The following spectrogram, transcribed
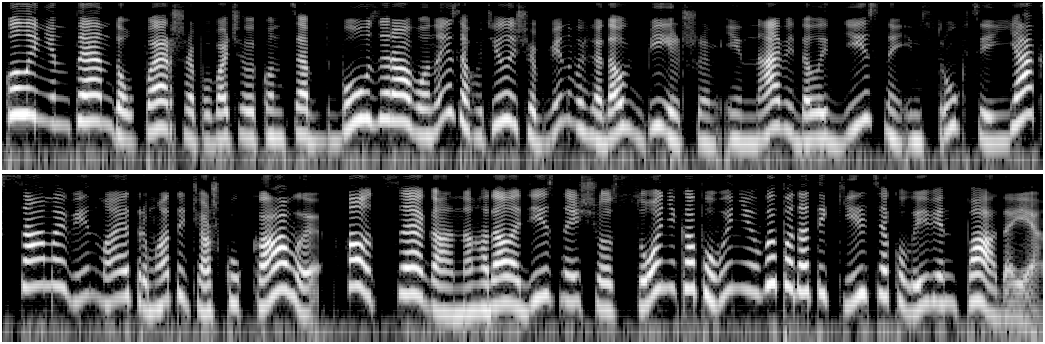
Коли Нінтендо вперше побачили концепт Боузера, вони захотіли, щоб він виглядав більшим, і навіть дали Дісней інструкції, як саме він має тримати чашку кави. От Сега нагадала Дісней, що з Соніка повинні випадати кільця, коли він падає.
